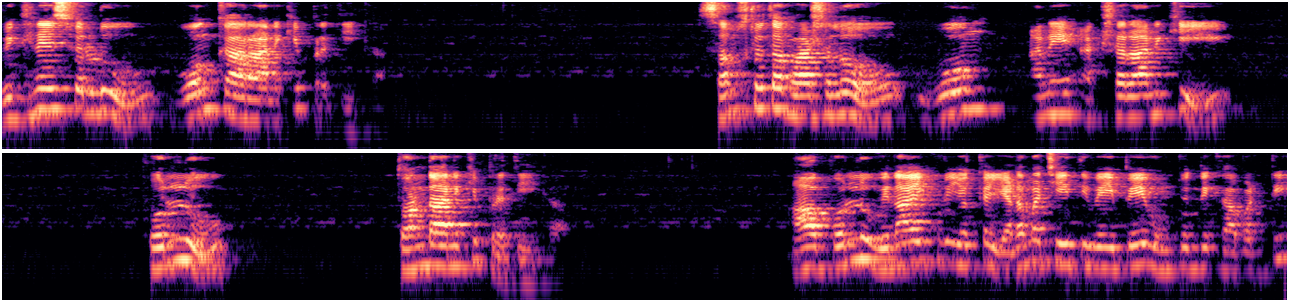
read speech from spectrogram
విఘ్నేశ్వరుడు ఓంకారానికి ప్రతీక. సంస్కృత భాషలో ఓం అనే అక్షరానికి పొల్లు తొండానికి ప్రతీక. ఆ పొల్లు వినాయకుడి యొక్క ఎడమ చేతి వైపే ఉంటుంది కాబట్టి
